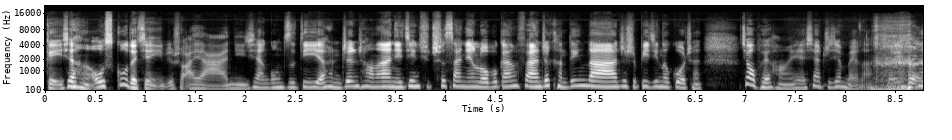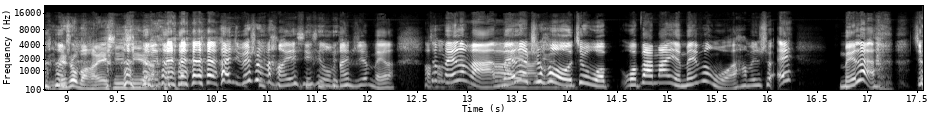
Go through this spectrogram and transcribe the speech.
给一些很 old school 的建议，比如说哎呀，你现在工资低也很正常的，你进去吃三年萝卜干饭，这肯定的，这是必经的过程。教培行业现在直接没了，所以 你别说我们行业新兴啊，你别说我们行业新兴，我们直接没了，就没了嘛。没了之后，就我我爸妈也没问我，他们就说哎没了，就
